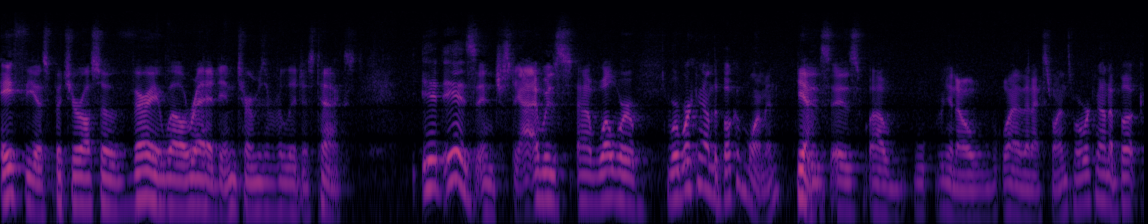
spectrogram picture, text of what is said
atheist, but you're also very well read in terms of religious text. It is interesting. I was uh, well. We're we're working on the Book of Mormon. Yeah. is is uh, you know one of the next ones. We're working on a book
